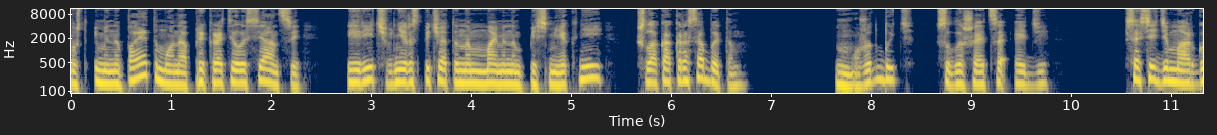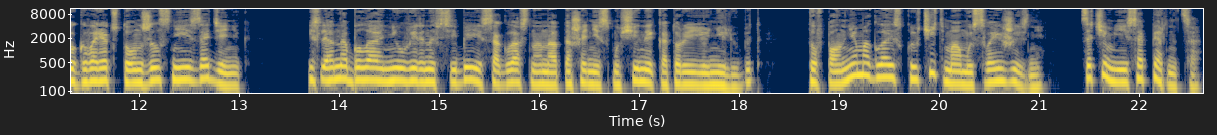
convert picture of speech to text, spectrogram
Может, именно поэтому она прекратила сеансы, и речь в нераспечатанном мамином письме к ней шла как раз об этом. «Может быть», — соглашается Эдди. Соседи Марго говорят, что он жил с ней из-за денег. Если она была не уверена в себе и согласна на отношения с мужчиной, который ее не любит, то вполне могла исключить маму из своей жизни. Зачем ей соперница?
